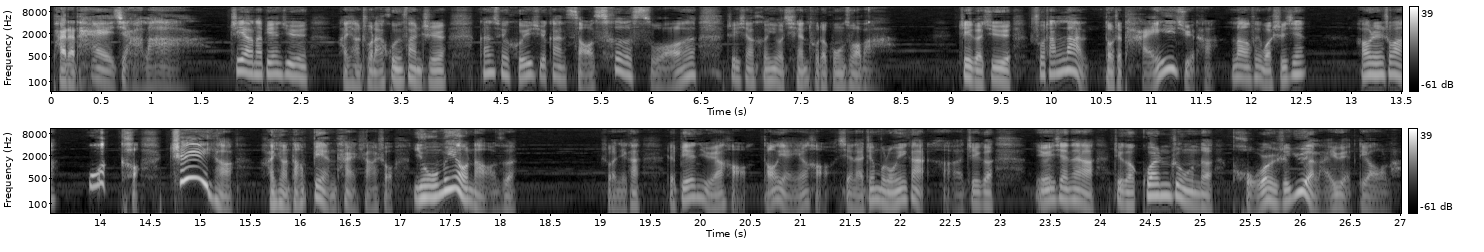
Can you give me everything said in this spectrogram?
拍的太假啦！这样的编剧还想出来混饭吃，干脆回去干扫厕所这项很有前途的工作吧。这个剧说它烂都是抬举它，浪费我时间。还有人说啊，我靠，这样还想当变态杀手，有没有脑子？说，你看这编剧也好，导演也好，现在真不容易干啊！这个，因为现在啊，这个观众的口味是越来越刁了。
